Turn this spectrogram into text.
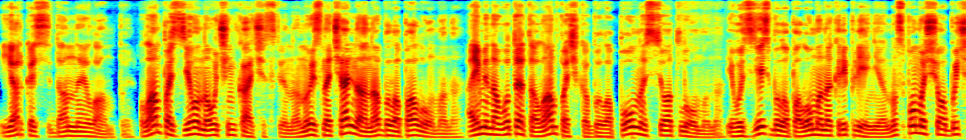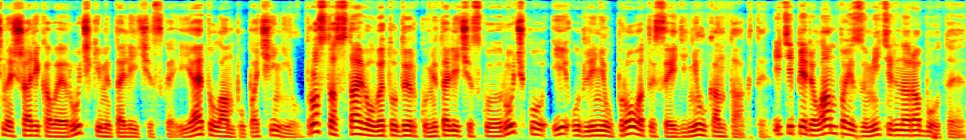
яркость данной лампы. Лампа сделана очень качественно, но изначально она была поломана. А именно вот эта лампочка была полностью отломана. И вот здесь было поломано крепление, но с помощью обычной шариковой ручки металлической я эту лампу починил. Просто вставил в эту дырку металлическую ручку и удлинил провод и соединил контакты. И теперь лампа изумительно работает.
